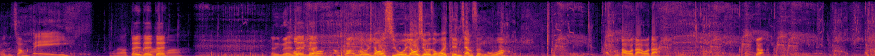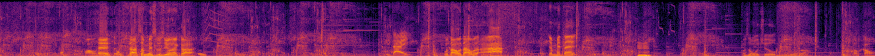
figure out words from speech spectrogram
我的装备。我们要打对对吗？那你们对对对头要求我要求我怎么会天降神物啊？我打我打我打！要哇，我哎那上面是不是有那个、啊？一呆，我打我打我打啊！要没得嗯？为什么我觉得我迷路了糟糕。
